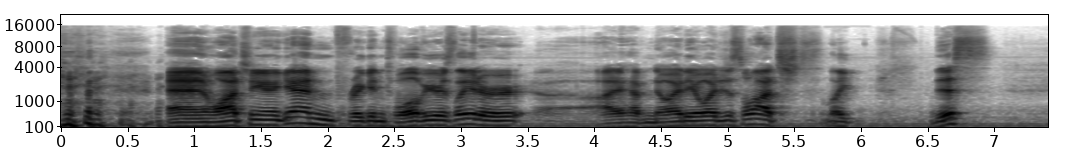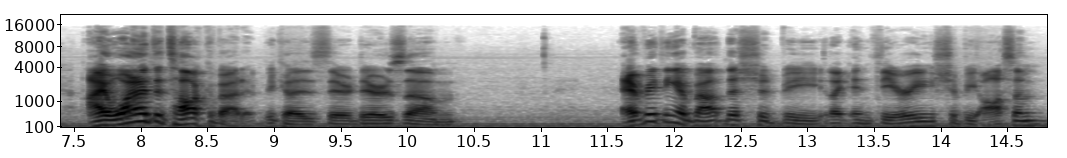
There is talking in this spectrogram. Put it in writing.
and watching it again, friggin' 12 years later, uh, I have no idea what I just watched. Like, this, I wanted to talk about it because there, there's, um, everything about this should be, like, in theory, should be awesome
